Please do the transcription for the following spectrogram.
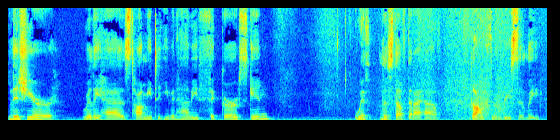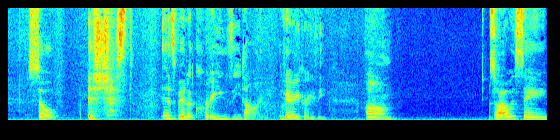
this year really has taught me to even have a thicker skin with the stuff that I have gone through recently. So it's just it's been a crazy time. Very crazy. Um so I would say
